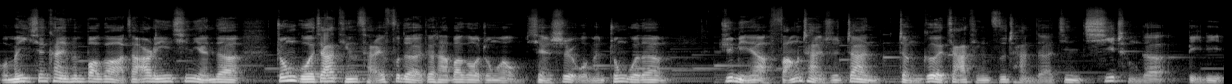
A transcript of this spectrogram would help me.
我们先看一份报告啊，在二零一七年的中国家庭财富的调查报告中啊，显示我们中国的居民啊，房产是占整个家庭资产的近七成的比例，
